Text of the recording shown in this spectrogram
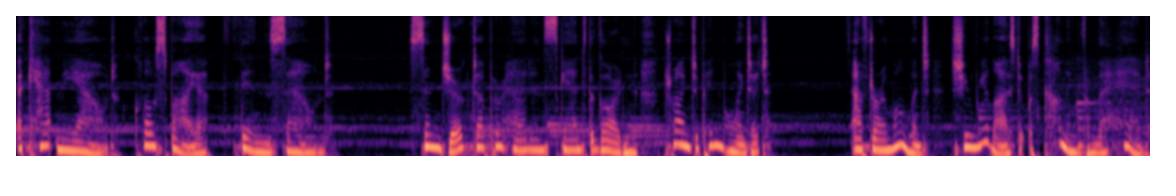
A cat meowed, close by, a thin sound. Sin jerked up her head and scanned the garden, trying to pinpoint it. After a moment, she realized it was coming from the head.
